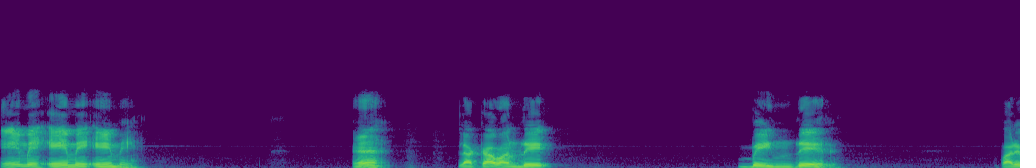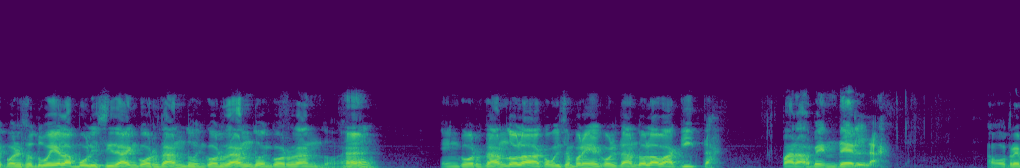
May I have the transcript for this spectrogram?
MMM. ¿eh? La acaban de vender. Por eso tuve la publicidad engordando, engordando, engordando. ¿eh? Engordando la, como dicen por ahí, engordando la vaquita para venderla a otra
